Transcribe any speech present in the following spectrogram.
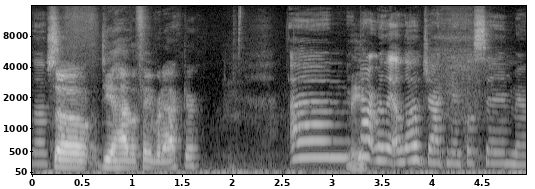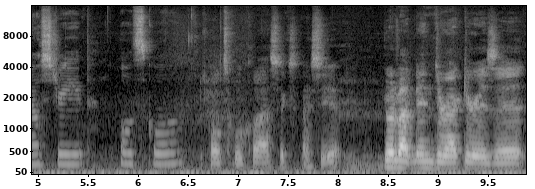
love. So, Sofia do you have a favorite actor? Um, Me? not really. I love Jack Nicholson, Meryl Streep, old school. Old school classics. I see it. What about in director? Is it?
